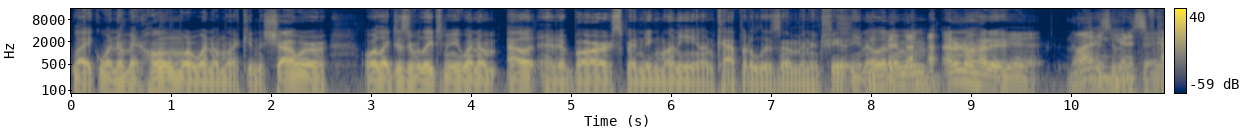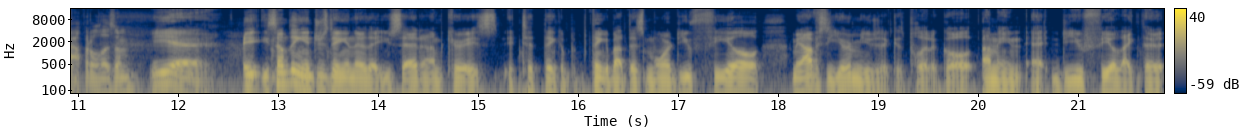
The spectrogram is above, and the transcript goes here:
like when I'm at home or when I'm like in the shower, or like does it relate to me when I'm out at a bar spending money on capitalism and it feels you know what I mean? I don't know how to Yeah. No, I Buying understand what you're units of capitalism. yeah. Eh, something interesting in there that you said, and I'm curious to think think about this more. Do you feel? I mean, obviously your music is political. I mean, eh, do you feel like the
